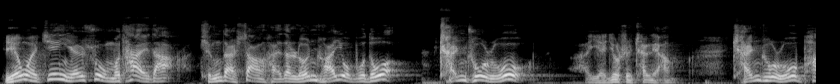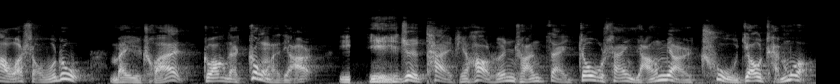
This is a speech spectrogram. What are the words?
因为金银数目太大，停在上海的轮船又不多。陈初如啊，也就是陈良，陈初如怕我守不住，每船装的重了点儿，以以致太平号轮船在舟山洋面触礁沉没。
